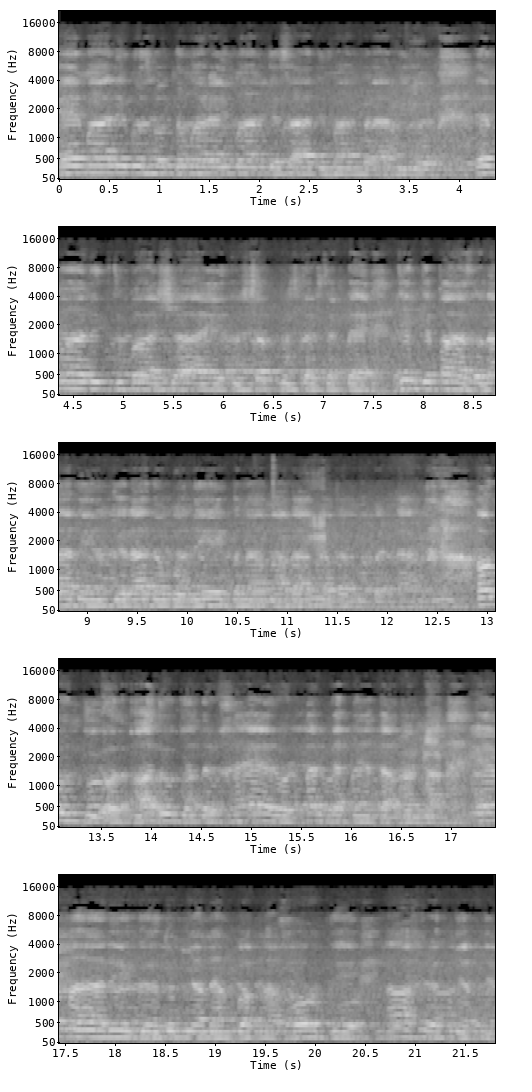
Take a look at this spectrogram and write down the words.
اے مالک اس وقت ہمارا ایمان کے ساتھ ایمان بڑھا دیجیے۔ اے مالک تو بادشاہ ہے تو سب کچھ کر سکتا ہے۔ جن کے پاس اولاد ہیں ان کے اولادوں کو نیک بنا ماں باپ کا فرما بڑھا اور ان کی اولادوں کے اندر خیر اور برکتیں عطا فرما۔ اے مالک، دنیا میں ہم کو اپنا خوف دے، آخرت میں اپنے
